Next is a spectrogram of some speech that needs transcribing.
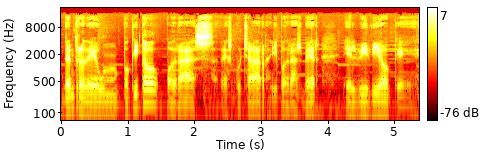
dentro de un poquito podrás escuchar y podrás ver el vídeo que,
